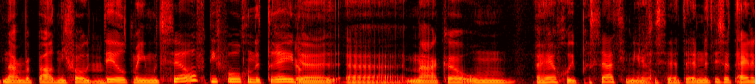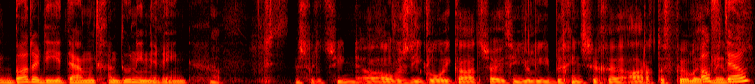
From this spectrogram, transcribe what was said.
naar een bepaald niveau tilt. Maar je moet zelf die volgende treden eh, maken... om eh, een goede prestatie neer te zetten. En het is uiteindelijk Badder die het daar moet gaan doen in de ring. we zullen het zien. Uh, Overigens, die Glorykaart 17 juli begint zich eh, aardig te vullen. Oh, inmiddels.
